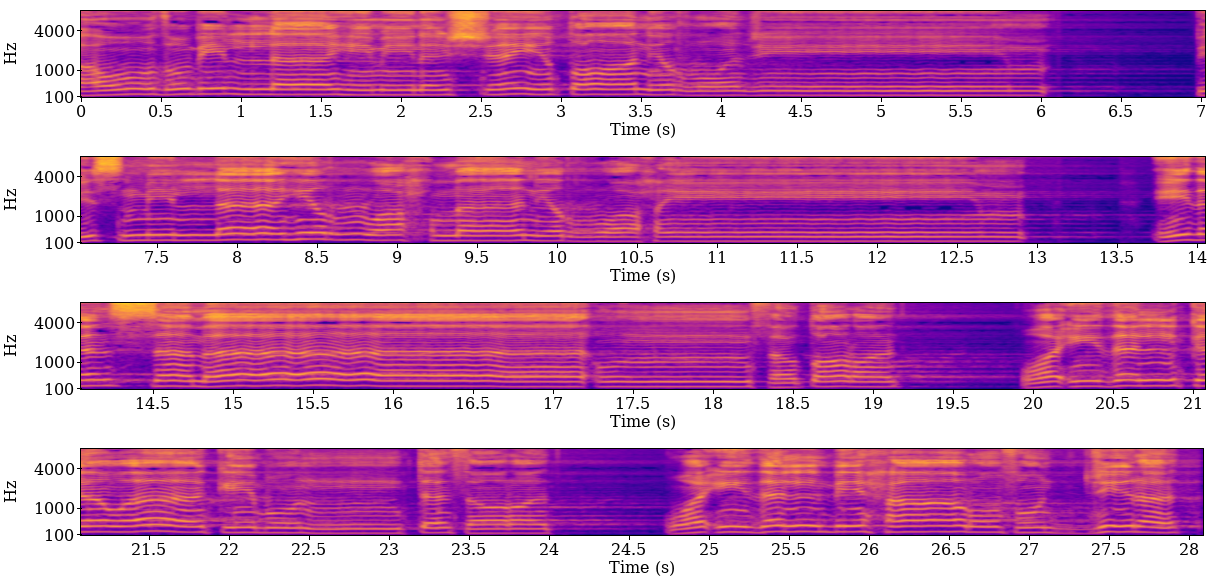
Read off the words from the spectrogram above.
أعوذ بالله من الشيطان الرجيم. بسم الله الرحمن الرحيم. إذا السماء انفطرت وإذا الكواكب انتثرت وإذا البحار فجرت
